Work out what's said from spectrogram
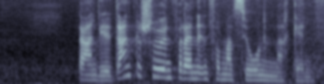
Daniel, danke schön für deine Informationen nach Genf.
